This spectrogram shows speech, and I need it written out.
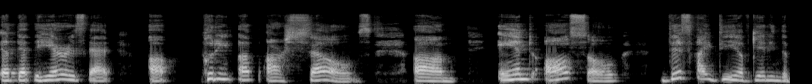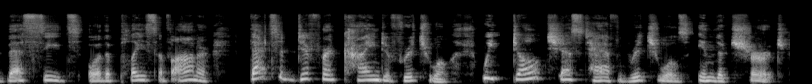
that here is that uh, putting up ourselves um, and also this idea of getting the best seats or the place of honor that's a different kind of ritual. We don't just have rituals in the church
